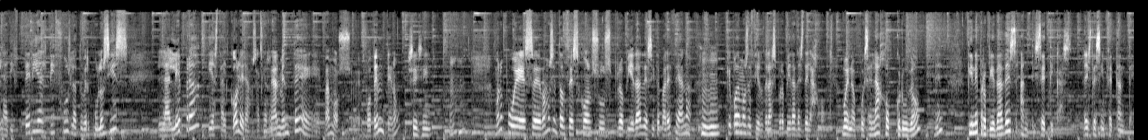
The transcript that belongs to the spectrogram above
la difteria, el tifus, la tuberculosis la lepra y hasta el cólera. O sea que realmente, vamos, eh, potente, ¿no? Sí, sí. Bueno, pues eh, vamos entonces con sus propiedades, si te parece, Ana. ¿Qué podemos decir de las propiedades del ajo? Bueno, pues el ajo crudo ¿eh? tiene propiedades antisépticas, es desinfectante,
